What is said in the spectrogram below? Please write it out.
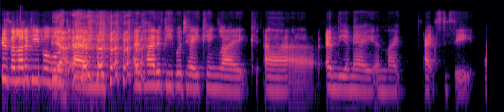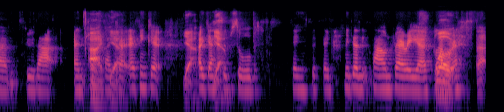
because a lot of people would. Um, I've heard of people taking like uh, MDMA and like ecstasy um, through that entrance. Ah, like yeah. I, I think it, yeah, I guess, yeah. absorbs things the same. I mean, it doesn't sound very uh, Well- glamorous, but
